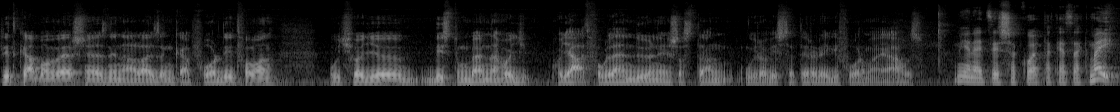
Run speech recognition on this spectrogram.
ritkábban versenyezni, nála ez inkább fordítva van. Úgyhogy biztunk benne, hogy, hogy át fog lendülni, és aztán újra visszatér a régi formájához. Milyen edzések voltak ezek? Melyik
